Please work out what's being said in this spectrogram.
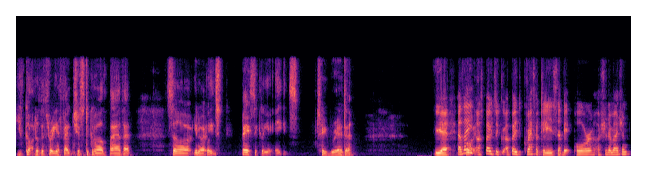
you've got another three adventures to go there then. So you know, it's basically it's Tomb Raider. Yeah. Are they? Right. I suppose. The, suppose graphically, it's a bit poorer. I should imagine.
